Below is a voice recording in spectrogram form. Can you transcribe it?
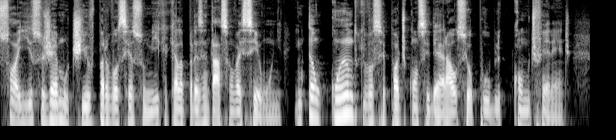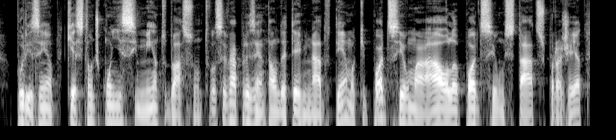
Só isso já é motivo para você assumir que aquela apresentação vai ser única. Então, quando que você pode considerar o seu público como diferente? Por exemplo, questão de conhecimento do assunto. Você vai apresentar um determinado tema, que pode ser uma aula, pode ser um status projeto.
